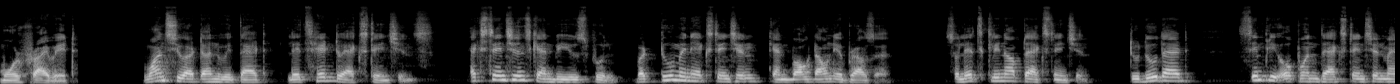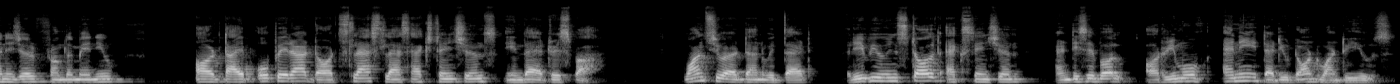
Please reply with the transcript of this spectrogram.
more private. Once you are done with that, let's head to extensions. Extensions can be useful, but too many extensions can bog down your browser. So let's clean up the extension. To do that, simply open the extension manager from the menu or type opera.slash/extensions in the address bar. Once you are done with that, review installed extension and disable or remove any that you don't want to use.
